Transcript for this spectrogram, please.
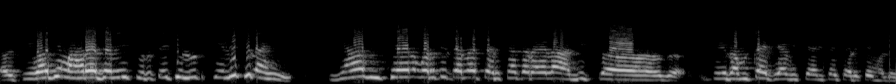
शिवाजी महाराजांनी सुरतेची लूट केलीच नाही. या विषयांवरती त्यांना चर्चा करायला अधिक ते रमतायत या विषयांच्या चर्चेमध्ये.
